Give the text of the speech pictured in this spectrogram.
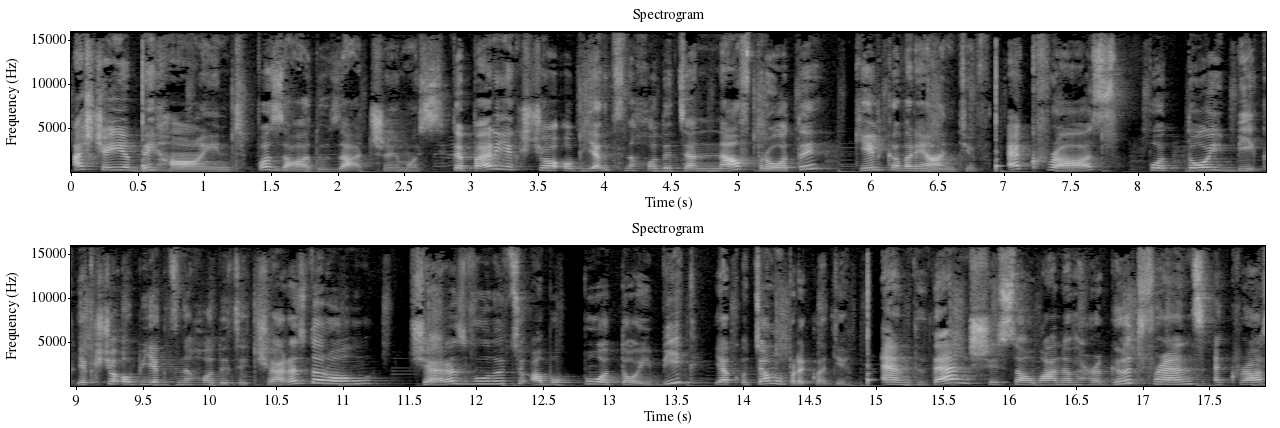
А ще є behind позаду за чимось. Тепер, якщо об'єкт знаходиться навпроти, кілька варіантів. Across по той бік, якщо об'єкт знаходиться через дорогу, через вулицю або по той бік, як у цьому прикладі. And then she saw one of her good friends across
